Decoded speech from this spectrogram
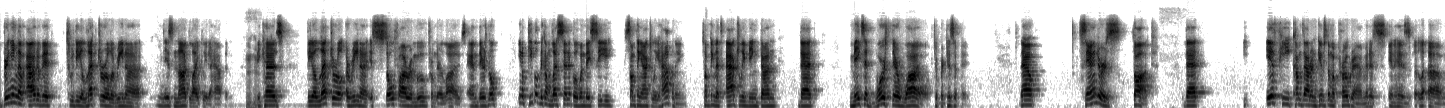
bringing them out of it through the electoral arena is not likely to happen mm-hmm. because the electoral arena is so far removed from their lives and there's no you know people become less cynical when they see something actually happening something that's actually being done that makes it worth their while to participate. Now sanders thought that if he comes out and gives them a program in his in his uh,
